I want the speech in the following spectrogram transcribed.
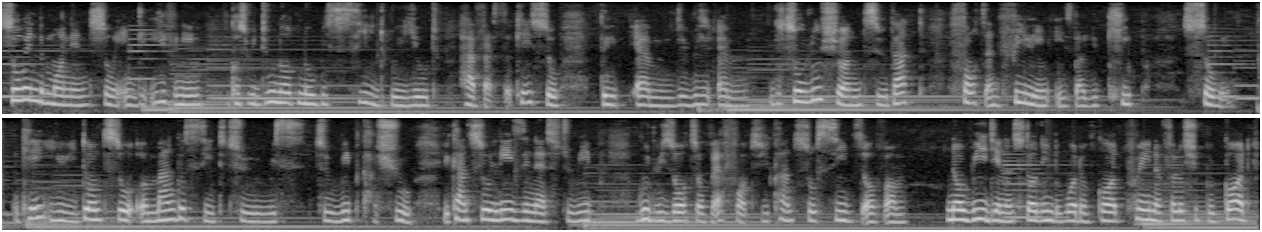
sow in the morning, sow in the evening, because we do not know which seed will yield harvest. Okay, so the um the um the solution to that thought and feeling is that you keep sowing okay? You don't sow a mango seed to to reap cashew. You can't sow laziness to reap good results of effort. You can't sow seeds of um not reading and studying the word of god praying and fellowship with god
